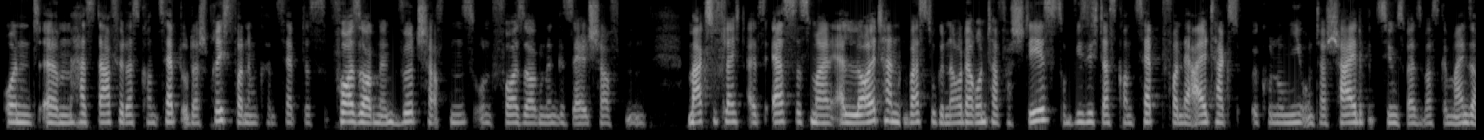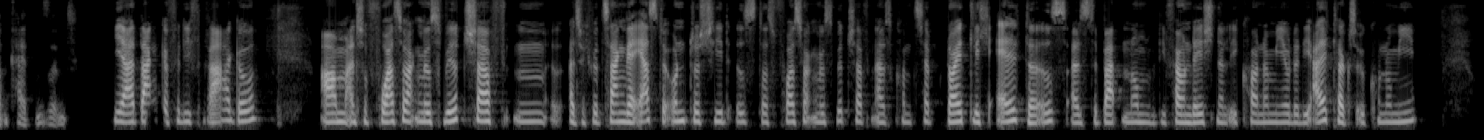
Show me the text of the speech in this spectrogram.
und ähm, hast dafür das Konzept oder sprichst von dem Konzept des vorsorgenden Wirtschaftens und vorsorgenden Gesellschaften. Magst du vielleicht als erstes mal erläutern, was du genau darunter verstehst und wie sich das Konzept von der Alltagsökonomie unterscheidet, beziehungsweise was Gemeinsamkeiten sind? Ja, danke für die Frage. Ähm, also vorsorgendes Wirtschaften, also ich würde sagen, der erste Unterschied ist, dass vorsorgendes Wirtschaften als Konzept deutlich älter ist als Debatten um die Foundational Economy oder die Alltagsökonomie.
